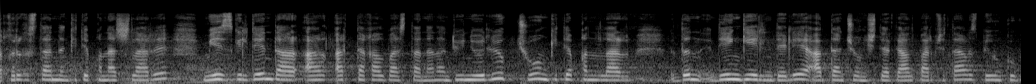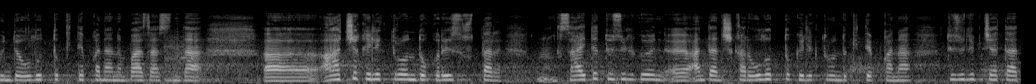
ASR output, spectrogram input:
э, кыргызстандын китепканачылары мезгилден да ар- артта калбастан анан дүйнөлүк чоң китепканалардын деңгээлинде эле абдан чоң иштерди алып барып жатабыз. Бүгүнкү күндө улуттук китепкананын базасында э, ачык электрондук ресурстар сайты түзүлгөн э, андан тышкары улуттук электрондук китепкана түзүлүп жатат.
